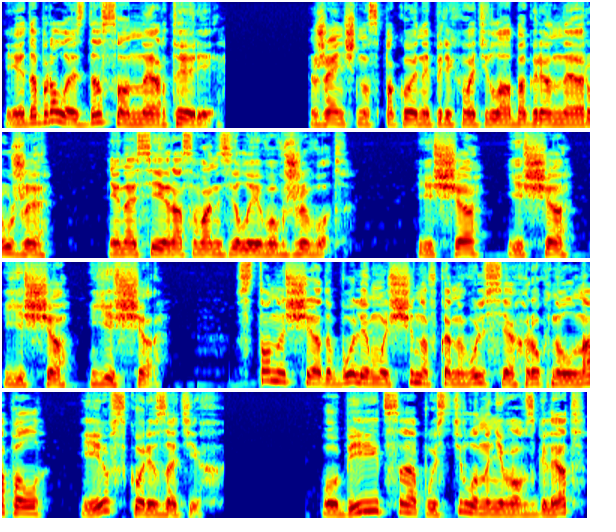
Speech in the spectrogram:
и добралось до сонной артерии. Женщина спокойно перехватила обогрённое оружие и на сей раз вонзила его в живот. Ещё, ещё, ещё, ещё. Стонущий от боли мужчина в конвульсиях рухнул на пол и вскоре затих. Убийца опустила на него взгляд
